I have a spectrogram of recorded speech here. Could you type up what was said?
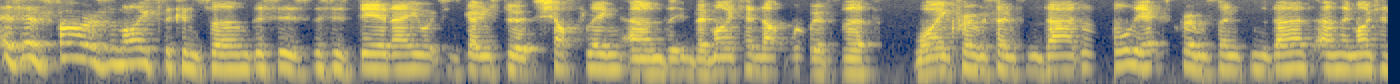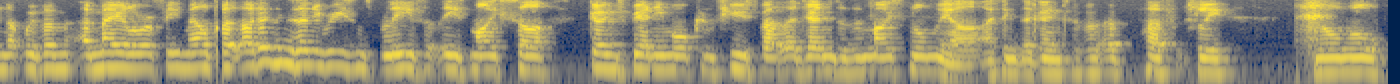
as, as far as the mice are concerned, this is this is DNA which is going to do its shuffling, and they might end up with the Y chromosome from the dad, or the X chromosome from the dad, and they might end up with a, a male or a female. But I don't think there's any reason to believe that these mice are going to be any more confused about their gender than mice normally are. I think they're going to have a, perfectly normal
